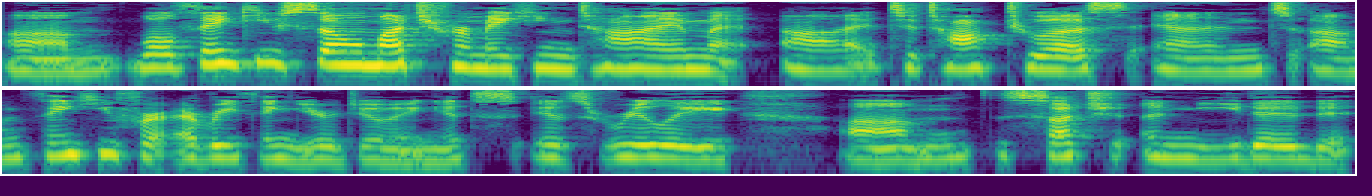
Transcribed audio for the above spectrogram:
um, well, thank you so much for making time uh, to talk to us, and um, thank you for everything you're doing. It's it's really um, such a needed,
